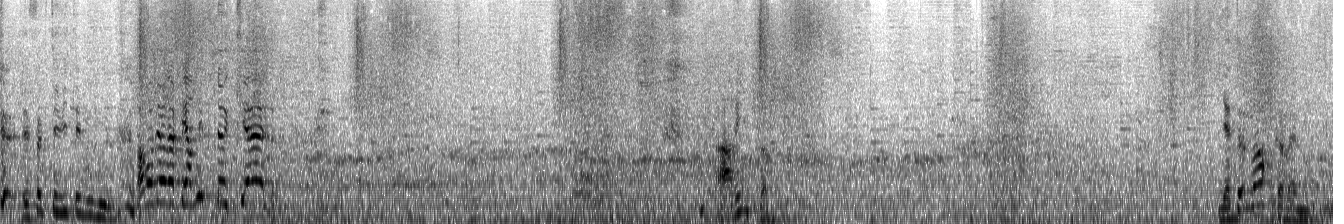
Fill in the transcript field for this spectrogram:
Il faut que tu évites les boubous. Oh mon dieu, on a perdu Knuckle Arrive. Il y a deux morts quand même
